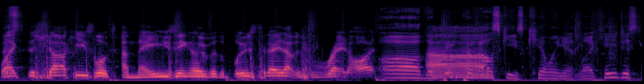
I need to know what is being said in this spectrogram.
Like the Sharkies looked amazing over the Blues today. That was red hot. Oh, the big Um, Pavelski's killing it. Like he just,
